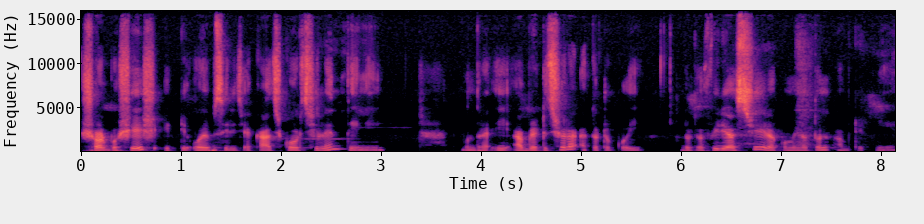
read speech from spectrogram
সর্বশেষ একটি ওয়েব সিরিজে কাজ করছিলেন তিনি। বন্ধুরা, এই আপডেটটি ছিল এতটুকুই। দ্রুত ফিরে আসছি এরকমই নতুন আপডেট নিয়ে।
